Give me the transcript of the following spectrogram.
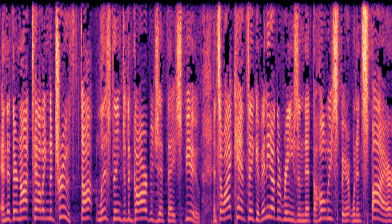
and that they're not telling the truth. Stop listening to the garbage that they spew. And so I can't think of any other reason that the Holy Spirit would inspire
